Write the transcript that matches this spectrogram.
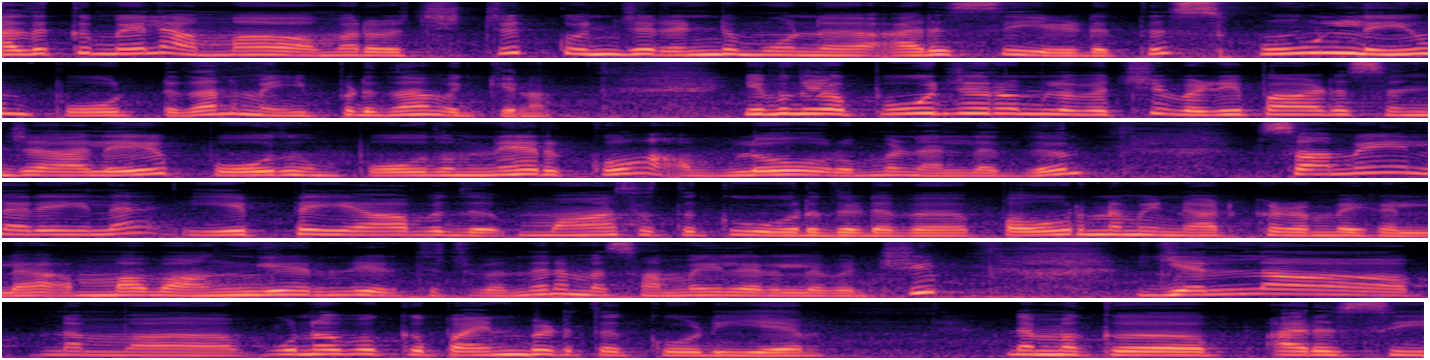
அதுக்கு மேலே அம்மாவை அமர வச்சுட்டு கொஞ்சம் ரெண்டு மூணு அரிசி எடுத்து ஸ்பூன்லேயும் போட்டு தான் நம்ம இப்படி தான் வைக்கணும். இவங்களை பூஜை ரூமில் வச்சு வழிபாடு செஞ்சாலே போதும் போதும்னே இருக்கும். அவ்வளோ ரொம்ப நல்லது. சமையல் அறையில் எப்பயாவது மாதத்துக்கு ஒரு தடவை பௌர்ணமி நாட்கிழமைகளில் அம்மாவை அங்கேருந்து எடுத்துகிட்டு வந்து நம்ம சமையல் அறையில் வச்சு எல்லா நம்ம உணவுக்கு பயன்படுத்தக்கூடிய நமக்கு அரிசி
